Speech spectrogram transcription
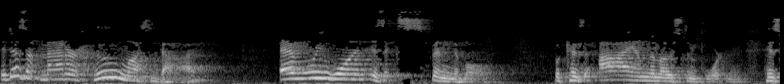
It doesn't matter who must die, everyone is expendable because I am the most important. His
